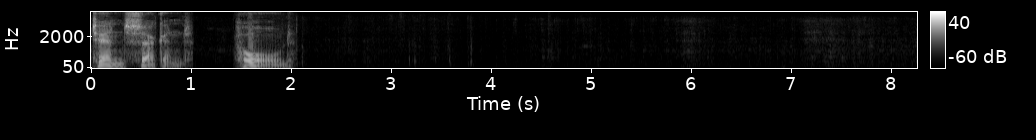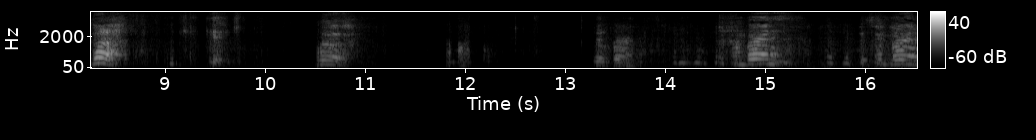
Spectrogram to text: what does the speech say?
ten second, hold, Ah. Oh. Good. I'm burning. I'm burning.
